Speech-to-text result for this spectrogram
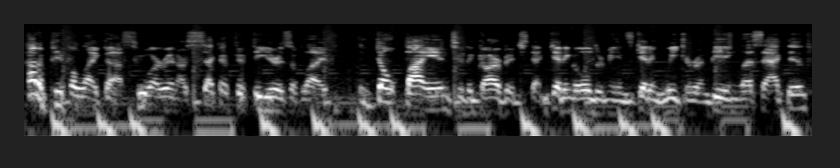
How do people like us, who are in our second 50 years of life and don't buy into the garbage that getting older means getting weaker and being less active,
